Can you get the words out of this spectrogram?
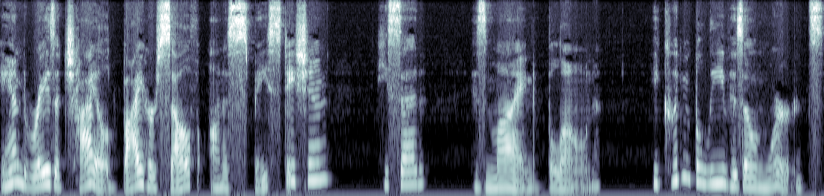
and raise a child by herself on a space station? He said, his mind blown. He couldn't believe his own words.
